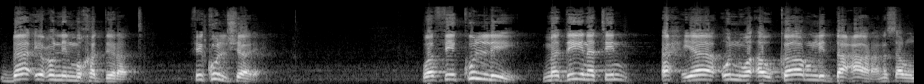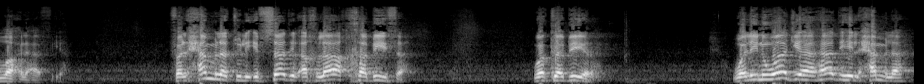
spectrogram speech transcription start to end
بائع للمخدرات في كل شارع. وفي كل مدينة أحياء وأوكار للدعارة. نسأل الله العافية. فالحملة لإفساد الأخلاق خبيثة وكبيرة. ولنواجه هذه الحملة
